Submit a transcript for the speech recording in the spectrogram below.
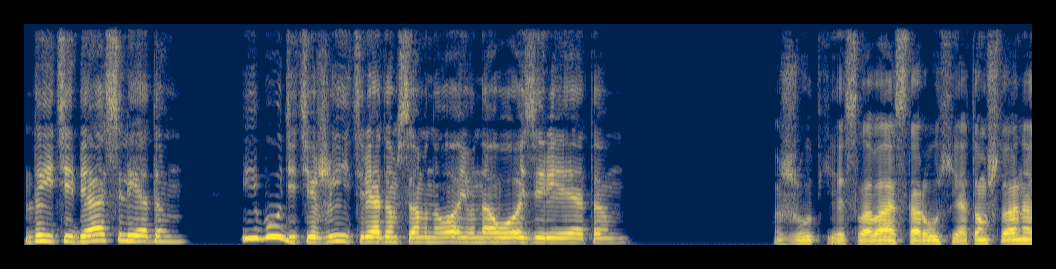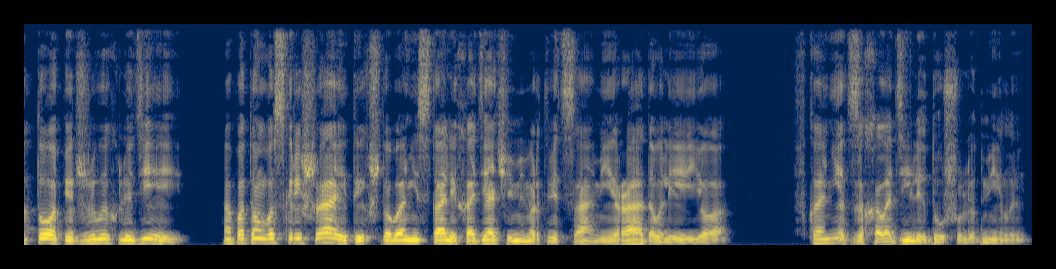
да и тебя следом, и будете жить рядом со мною на озере этом». Жуткие слова старухи о том, что она топит живых людей, а потом воскрешает их, чтобы они стали ходячими мертвецами и радовали ее, в конец захолодили душу Людмилы.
